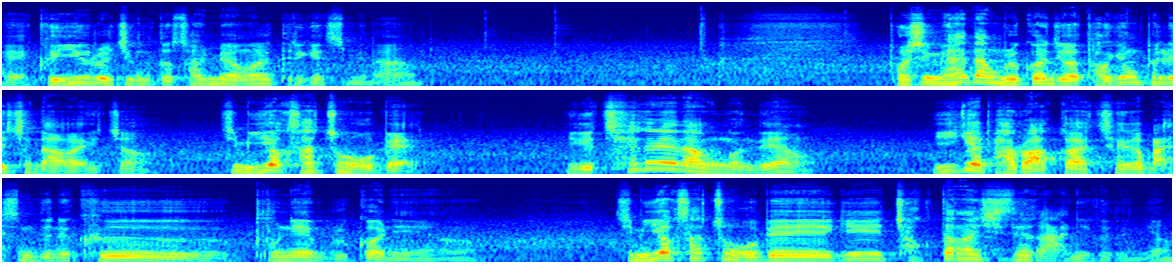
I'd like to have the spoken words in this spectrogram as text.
예, 그 이유를 지금부터 설명을 드리겠습니다. 보시면 해당 물건지가 덕용 펠리체 나와 있죠. 지금 2억 4,500 이게 최근에 나온 건데요. 이게 바로 아까 제가 말씀드린 그 분의 물건이에요. 지금 2억 4,500이 적당한 시세가 아니거든요.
